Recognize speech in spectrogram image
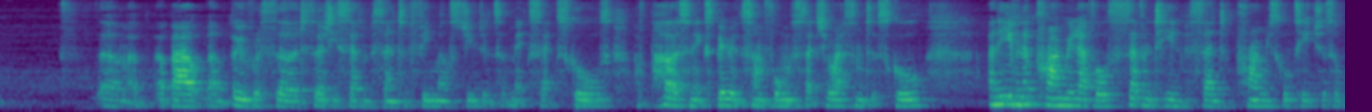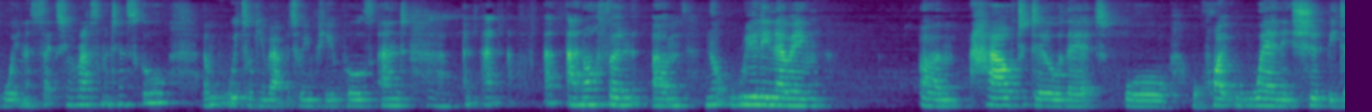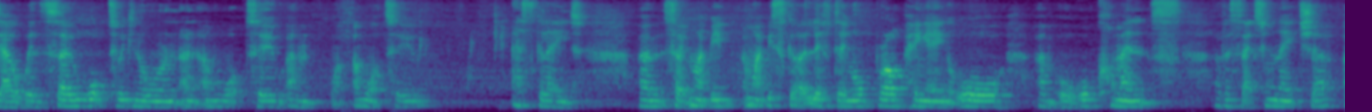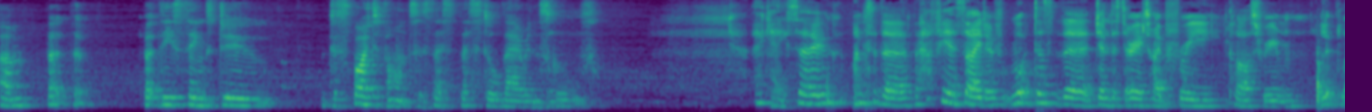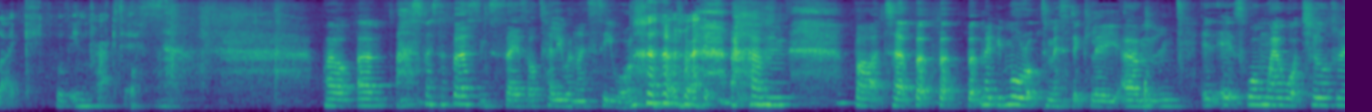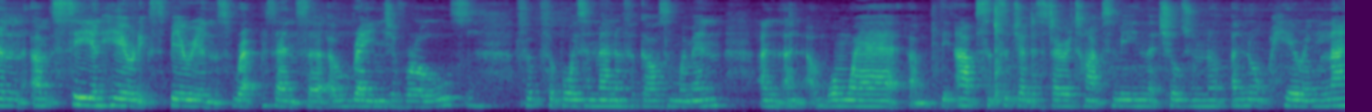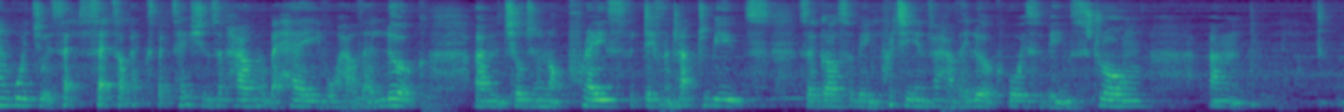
um, about um, over a third, 37% of female students at mixed sex schools have personally experienced some form of sexual harassment at school. And even at primary level, 17% of primary school teachers have witnessed sexual harassment in school. And we're talking about between pupils, and, mm. and, and, and, often um, not really knowing um, how to deal with it or or quite when it should be dealt with. So what to ignore and, and, and what to um, and what to escalate. Um, so it might be it might be skirt lifting or bra pinging or um, or, or, comments of a sexual nature. Um, but the, but these things do, despite advances, they're, they're still there in schools. Okay, so onto the, the happier side of what does the gender stereotype free classroom look like in practice? Well, um, I suppose the first thing to say is I'll tell you when I see one. right. um, but, uh, but, but, but maybe more optimistically, um, it, it's one where what children um, see and hear and experience represents a, a range of roles mm. for, for boys and men and for girls and women and, and one where um, the absence of gender stereotypes mean that children are not hearing language or it sets, sets up expectations of how they'll behave or how they'll look. Um, children are not praised for different attributes, so girls for being pretty and for how they look, boys for being strong. Um,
